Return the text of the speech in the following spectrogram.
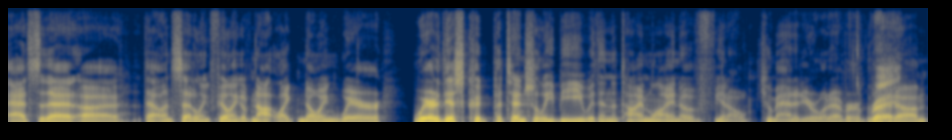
adds to that uh that unsettling feeling of not like knowing where where this could potentially be within the timeline of you know humanity or whatever. Right. But um.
